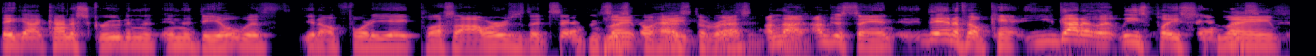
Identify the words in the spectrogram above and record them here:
they got kind of screwed in the in the deal with you know 48 plus hours that San Francisco Blame, has hey, to rest. Listen, I'm not. I'm just saying the NFL can't. You got to at least play San Francisco.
